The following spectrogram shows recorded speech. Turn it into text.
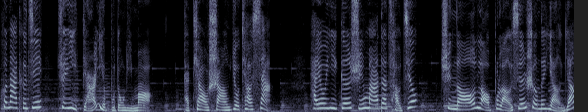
可纳特金却一点儿也不懂礼貌，他跳上又跳下，还用一根荨麻的草茎。去挠老布朗先生的痒痒，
